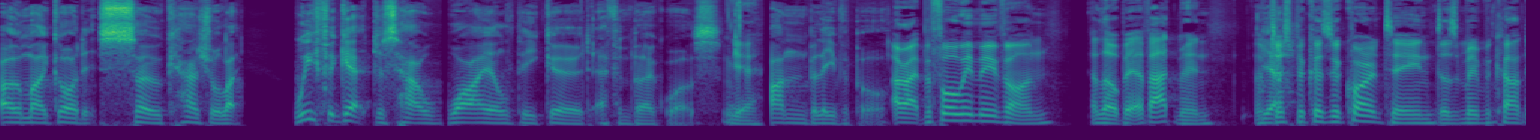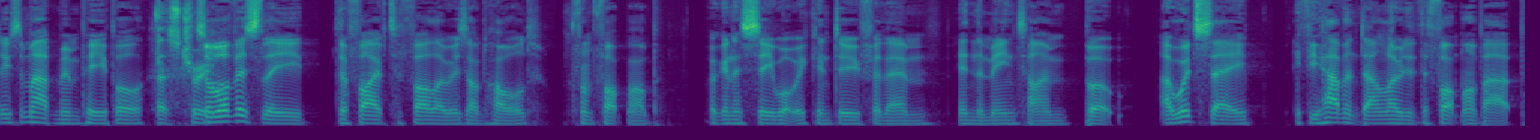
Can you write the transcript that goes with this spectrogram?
oh my God, it's so casual. Like we forget just how wildly good Effenberg was. Yeah. Unbelievable. All right, before we move on, a little bit of admin. Yeah. Just because we're quarantined doesn't mean we can't do some admin, people. That's true. So obviously, the five to follow is on hold from FotMob. We're going to see what we can do for them in the meantime. But I would say, if you haven't downloaded the FotMob app,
